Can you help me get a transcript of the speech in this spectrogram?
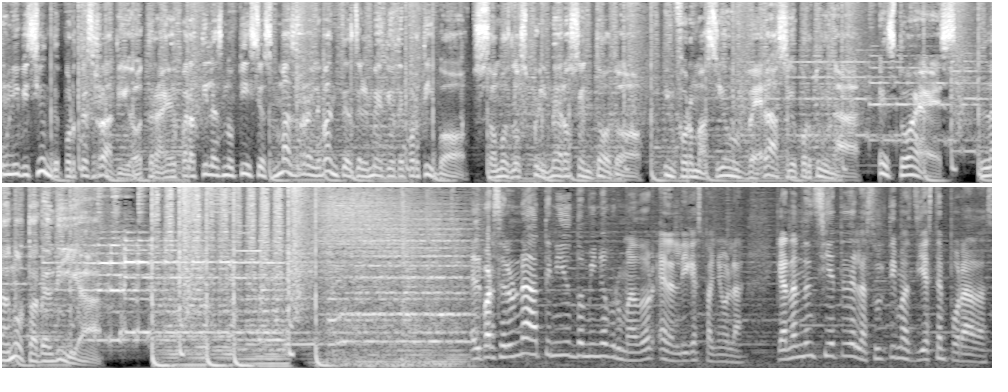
Univisión Deportes Radio trae para ti las noticias más relevantes del medio deportivo. Somos los primeros en todo. Información veraz y oportuna. Esto es La Nota del Día. El Barcelona ha tenido un dominio abrumador en la Liga Española, ganando en 7 de las últimas 10 temporadas.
